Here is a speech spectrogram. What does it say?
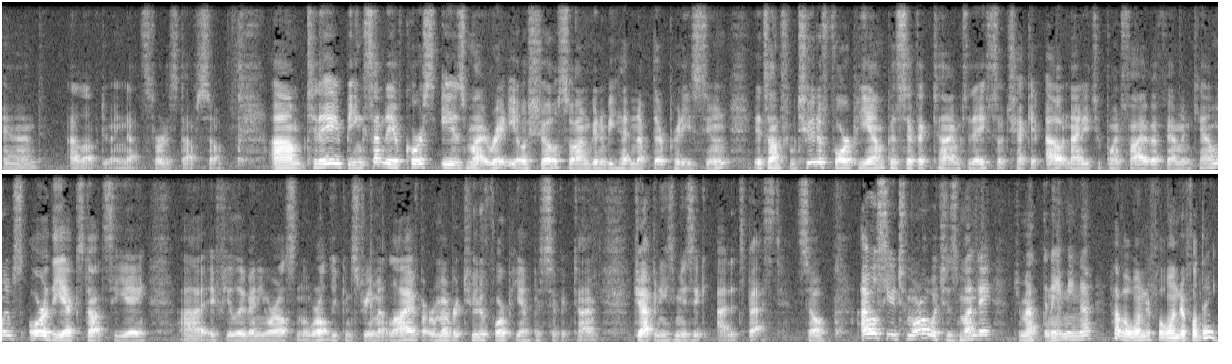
And I love doing that sort of stuff. So um, today, being Sunday, of course, is my radio show, so I'm going to be heading up there pretty soon. It's on from 2 to 4 p.m. Pacific time today, so check it out, 92.5 FM in Kamloops or the X.ca. Uh, if you live anywhere else in the world, you can stream it live, but remember, 2 to 4 p.m. Pacific time. Japanese music at its best. So I will see you tomorrow, which is Monday. Jamat Mina. Have a wonderful, wonderful day.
